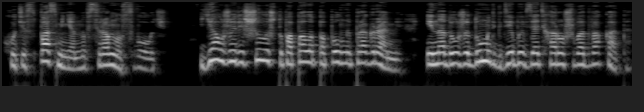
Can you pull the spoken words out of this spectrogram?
Хоть и спас меня, но все равно сволочь. Я уже решила, что попала по полной программе, и надо уже думать, где бы взять хорошего адвоката.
